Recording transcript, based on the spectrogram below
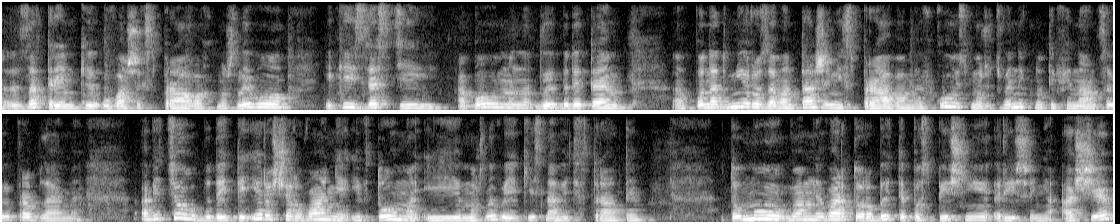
затримки у ваших справах, можливо, якийсь застій, або ви будете е, понадміру завантажені справами, в когось можуть виникнути фінансові проблеми. А від цього буде йти і розчарування, і втома, і, можливо, якісь навіть втрати. Тому вам не варто робити поспішні рішення. А ще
